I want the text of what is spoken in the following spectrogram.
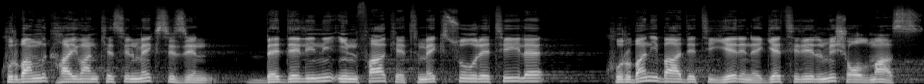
Kurbanlık hayvan kesilmeksizin bedelini infak etmek suretiyle kurban ibadeti yerine getirilmiş olmaz.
